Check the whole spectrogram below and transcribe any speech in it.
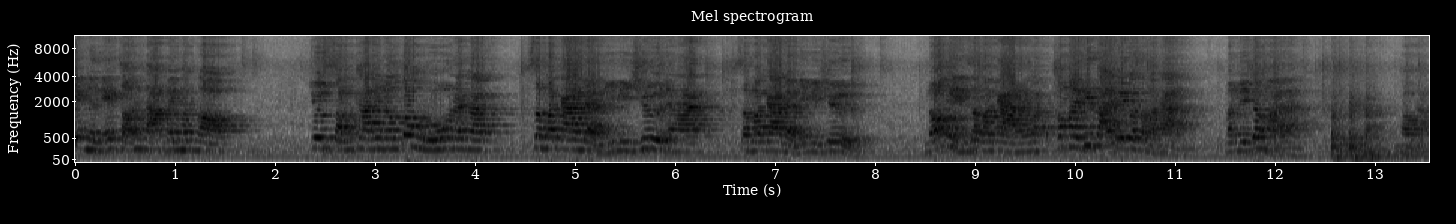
x 1 x 2 x 3เป็นคำตอบ จุดสำคัญที่น้องต้องรู้นะครับ สมการแบบนี้มีชื่อนะฮะ สมการแบบนี้มีชื่อ น้องเห็นสมการไหมครับทำไมพี่สายเรียกว่าสมการ มันมีเครื่องหมายอะไร เท่ากับ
